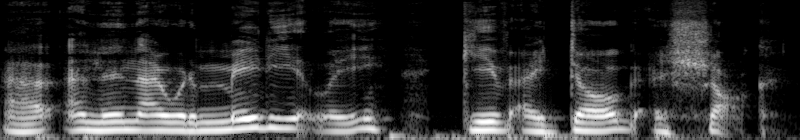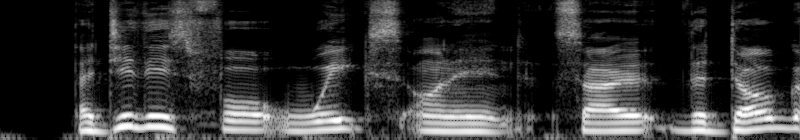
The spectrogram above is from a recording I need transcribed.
uh, and then they would immediately give a dog a shock. They did this for weeks on end. So the dog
